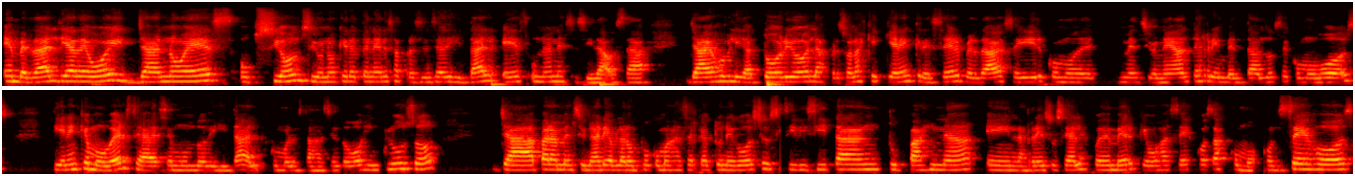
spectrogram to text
en verdad el día de hoy ya no es opción si uno quiere tener esa presencia digital, es una necesidad, o sea, ya es obligatorio las personas que quieren crecer, ¿verdad? Seguir, como mencioné antes, reinventándose como vos, tienen que moverse a ese mundo digital, como lo estás haciendo vos. Incluso ya para mencionar y hablar un poco más acerca de tu negocio, si visitan tu página en las redes sociales pueden ver que vos haces cosas como consejos,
